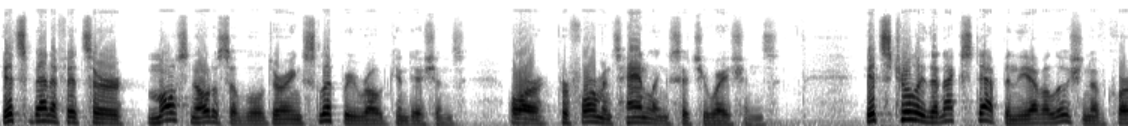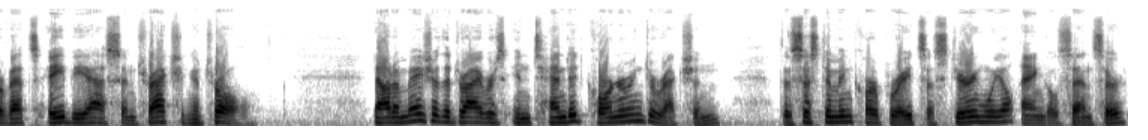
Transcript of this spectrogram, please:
Its benefits are most noticeable during slippery road conditions or performance handling situations. It's truly the next step in the evolution of Corvette's ABS and traction control. Now, to measure the driver's intended cornering direction, the system incorporates a steering wheel angle sensor,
